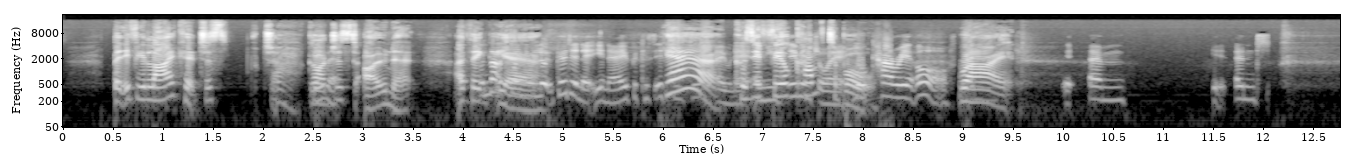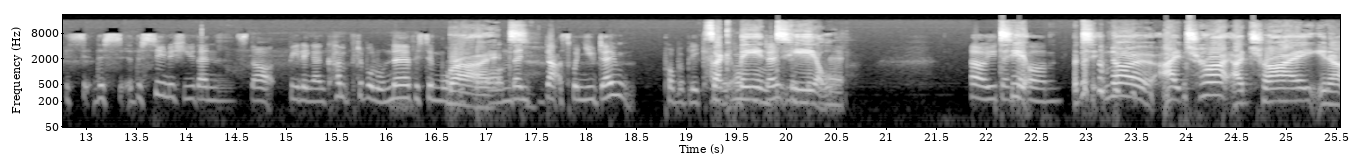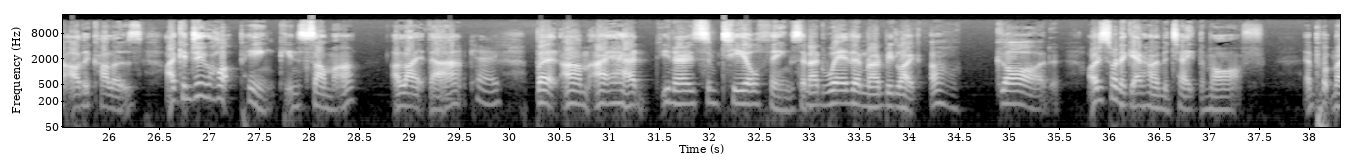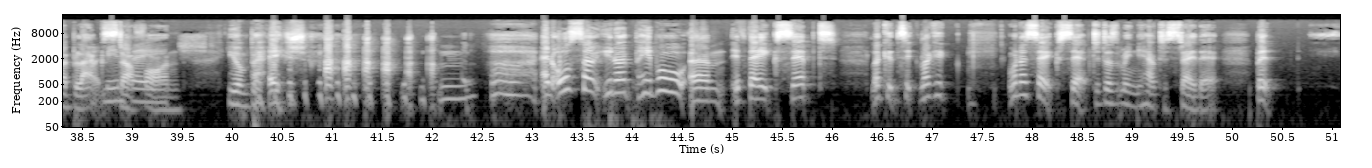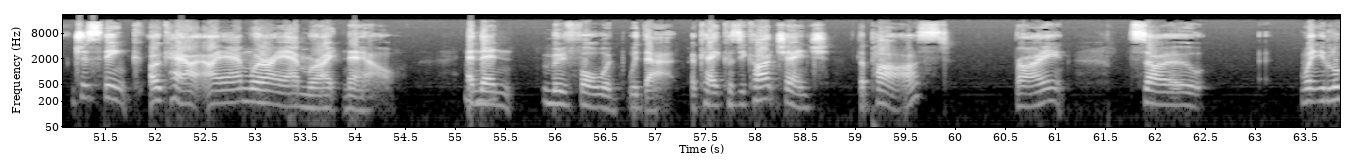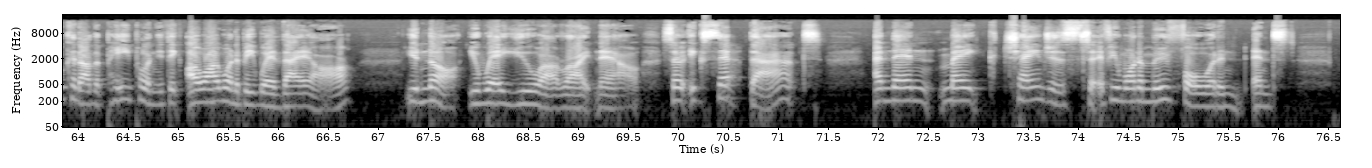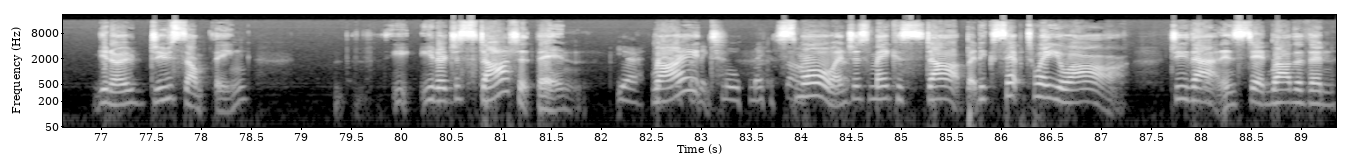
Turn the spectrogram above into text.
But if you like it, just, oh, God, it. just own it. I think, and that's yeah. when you look good in it you know because if Yeah, you do own it you and feel do enjoy it, comfortable. you'll carry it off right. it, um, it, and the, the soon as you then start feeling uncomfortable or nervous in what Right. on, then that's when you don't probably It's carry like it me you and don't look good in teal. Oh, you don't get on. But t- no, I try. I try. You know, other colours. I can do hot pink in summer. I like that. Okay. But um, I had you know some teal things, and I'd wear them, and I'd be like, oh God, I just want to get home and take them off and put my black Like stuff on. You and beige. and also, you know, people, um, if they accept, like it's like it, when I say accept, it doesn't mean you have to stay there, but just think, okay, I, I am where I am right now, and mm-hmm. then move forward with that, okay? Because you can't change the past, right? So when you look at other people and you think, oh, I want to be where they are, you're not. You're where you are right now. So accept that and then make changes to if you want to move forward and, and you know, do something, you, you know, just start it then. Yeah. Right? Small make a start. Small yeah. and just make a start, but accept where you are. Do that instead rather than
